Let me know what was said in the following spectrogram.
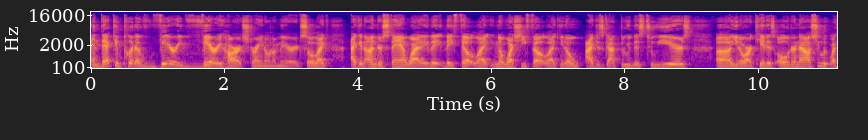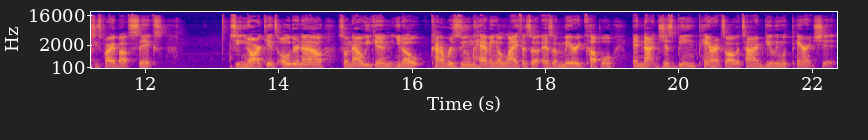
And that can put a very very hard strain on a marriage. So like i can understand why they they felt like you know why she felt like you know i just got through this two years. Uh you know our kid is older now. She looked like she's probably about six. She you know our kid's older now. So now we can you know kind of resume having a life as a as a married couple and not just being parents all the time dealing with parent shit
